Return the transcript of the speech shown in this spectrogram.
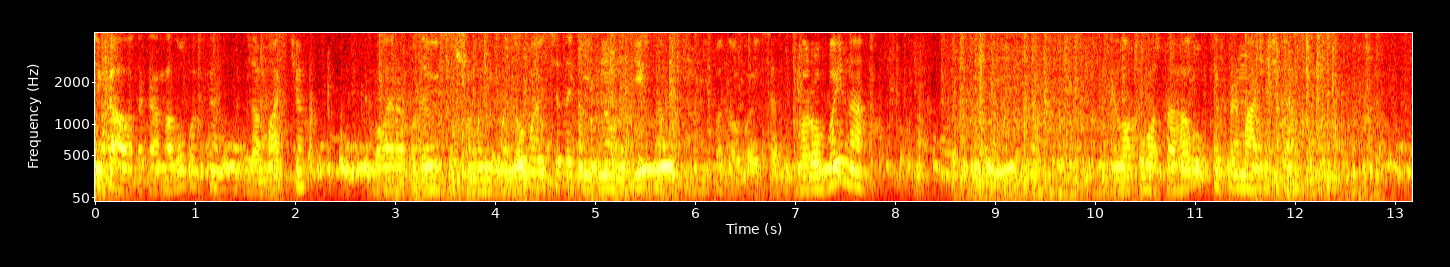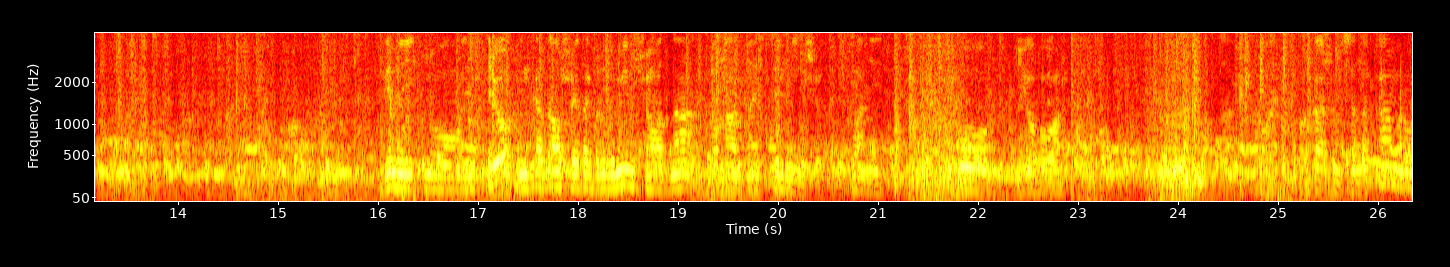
Цікава така голубка за мастю. Валера подивився, що мені подобаються такі. Ну, дійсно мені подобаються. Воробина, білохвоста голубка, примачечка. Він, ну, він з трьох, він казав, що я так зрозумів, що одна вона з найсильніших в плані по його. Так, давайте покажемося на камеру.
